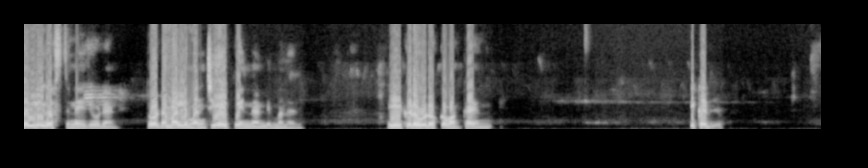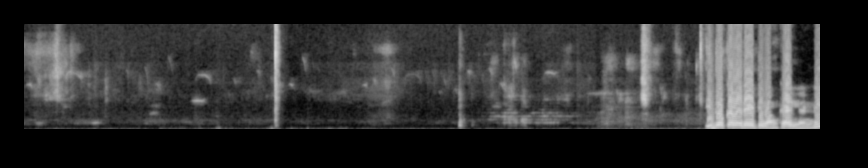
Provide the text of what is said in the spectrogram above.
హెల్దీగా వస్తున్నాయి చూడండి. తోట మళ్ళీ మంచిగా అయిపోయిందండి మనది. ఇక్కడ కూడా ఒక వంకాయ ఉంది. ఇక్కడ ఇదొక వెరైటీ వంకాయలు అండి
